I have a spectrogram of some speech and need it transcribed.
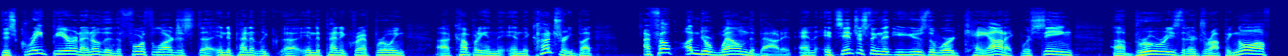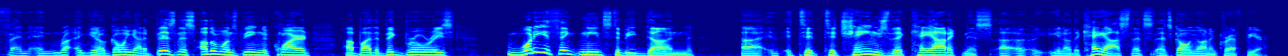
this great beer, and I know they're the fourth largest uh, independently uh, independent craft brewing uh, company in the in the country, but I felt underwhelmed about it. And it's interesting that you use the word chaotic. We're seeing uh, breweries that are dropping off and and you know going out of business, other ones being acquired uh, by the big breweries. What do you think needs to be done? Uh, to to change the chaoticness, uh, you know, the chaos that's that's going on in craft beer?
